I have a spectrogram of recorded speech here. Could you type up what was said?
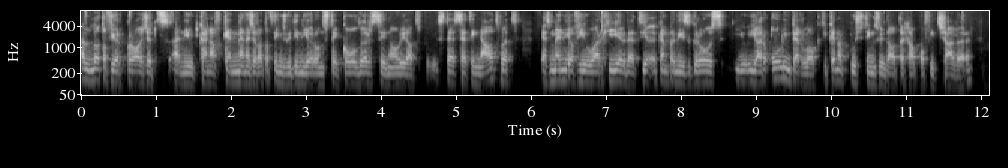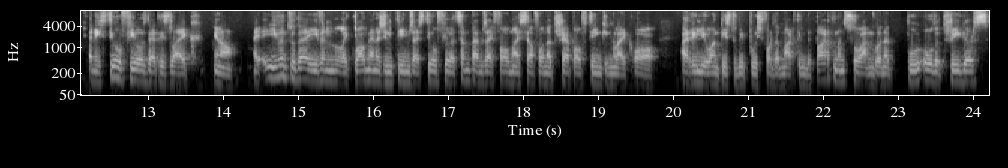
a lot of your projects and you kind of can manage a lot of things within your own stakeholders, you know, without setting out. But as many of you are here that companies grows, you, you are all interlocked. You cannot push things without the help of each other. And it still feels that it's like, you know, I, even today, even like while managing teams, I still feel that sometimes I fall myself on a trap of thinking like, oh, I really want this to be pushed for the marketing department, so I'm going to pull all the triggers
